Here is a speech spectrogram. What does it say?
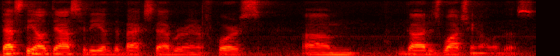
That's the audacity of the backstabber, and of course, um, God is watching all of this.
